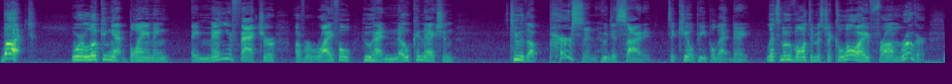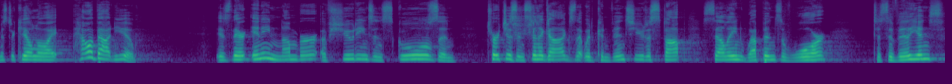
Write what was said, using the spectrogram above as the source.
But we're looking at blaming a manufacturer of a rifle who had no connection to the person who decided to kill people that day. Let's move on to Mr. Killoy from Ruger. Mr. Killoy, how about you? Is there any number of shootings in schools and churches and synagogues that would convince you to stop selling weapons of war to civilians?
